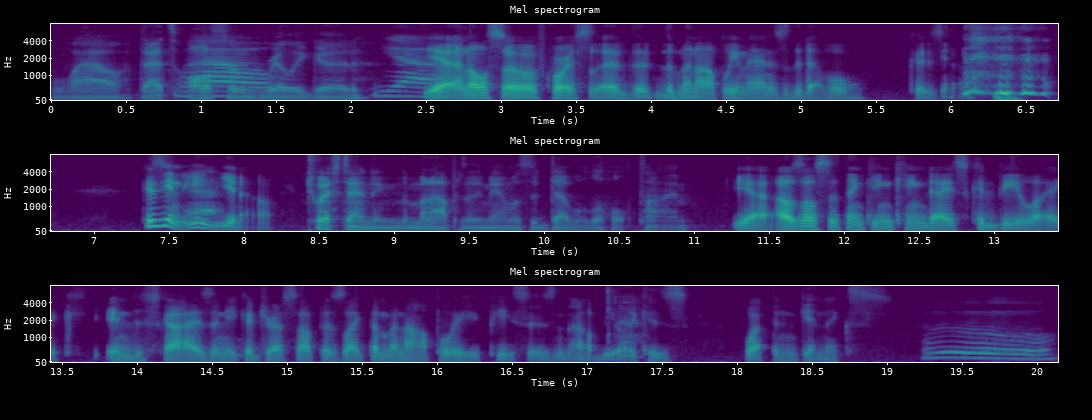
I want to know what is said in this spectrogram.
wow, that's Wow. also really good. Yeah. Yeah, and also, of course, uh, the the Monopoly Man is the devil because you know, because you, Yeah. you you know, Twist ending: the Monopoly Man was the devil the whole time. Yeah. I was also thinking King Dice could be like in disguise, and he could dress up as like the Monopoly pieces, and that would be like his weapon gimmicks. Ooh.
